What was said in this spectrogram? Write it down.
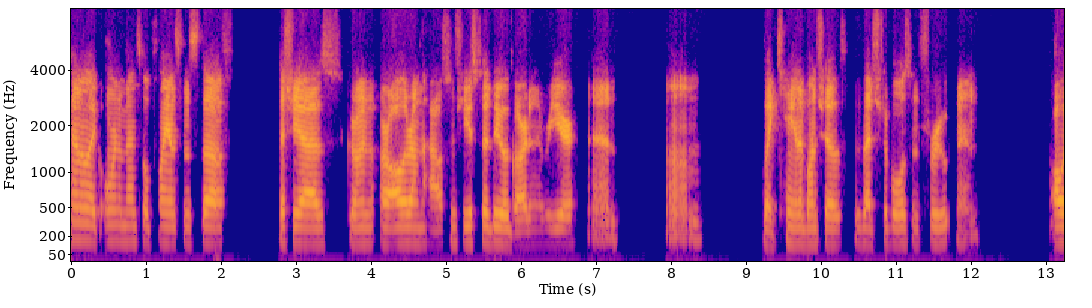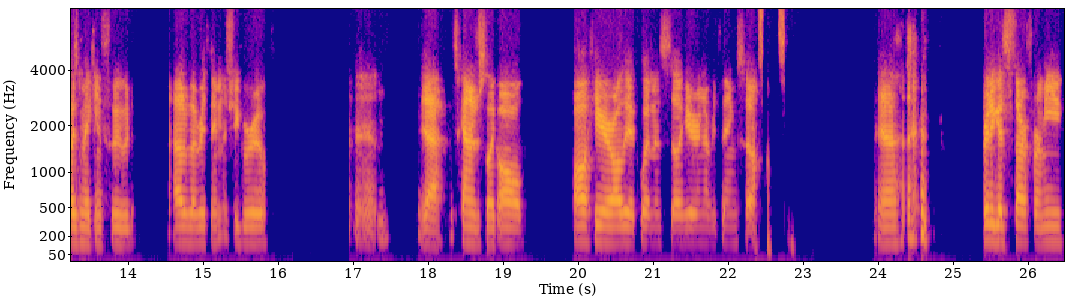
kind of like ornamental plants and stuff that she has growing are all around the house and she used to do a garden every year and um like can a bunch of vegetables and fruit and always making food out of everything that she grew. And yeah, it's kind of just like all all here, all the equipment's still here and everything. So awesome. yeah, pretty good start for me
